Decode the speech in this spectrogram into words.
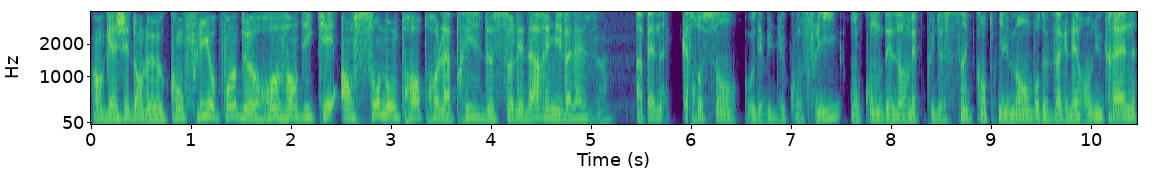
engagée dans le conflit au point de revendiquer en son nom propre la prise de Soledad et Valez. À peine 400 au début du conflit, on compte désormais plus de 50 000 membres de Wagner en Ukraine,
